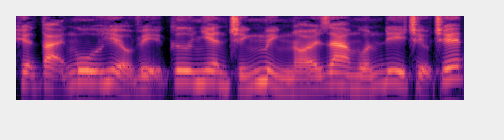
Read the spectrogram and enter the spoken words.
hiện tại ngu hiểu vị cư nhiên chính mình nói ra muốn đi chịu chết.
